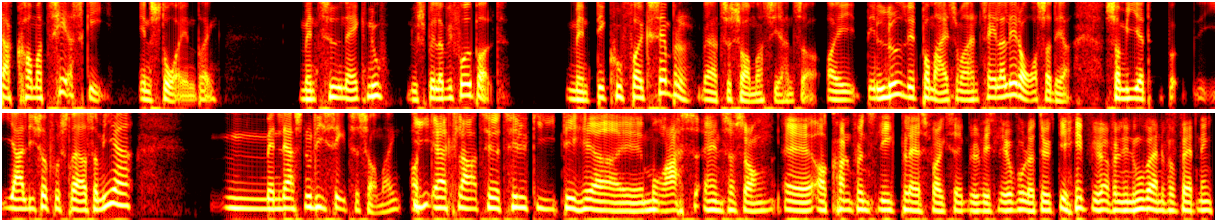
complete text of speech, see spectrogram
der kommer til at ske en stor ændring. Men tiden er ikke nu. Nu spiller vi fodbold. Men det kunne for eksempel være til sommer, siger han så. Og det lød lidt på mig, som at han taler lidt over sig der. Som i, at jeg er lige så frustreret, som I er. Men lad os nu lige se til sommer. Ikke? Og I er klar til at tilgive det her øh, moras af en sæson, øh, og Conference League-plads for eksempel, hvis Liverpool er dygtig, i hvert fald i nuværende forfatning.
